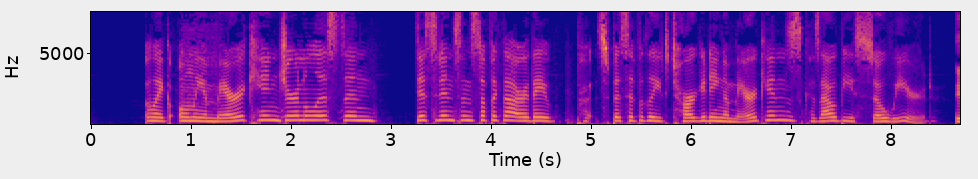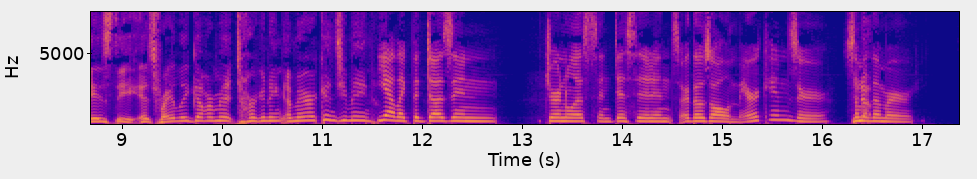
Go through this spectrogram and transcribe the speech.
like, only American journalists and dissidents and stuff like that? Are they p- specifically targeting Americans? Because that would be so weird. Is the Israeli government targeting Americans, you mean? Yeah, like the dozen journalists and dissidents, are those all Americans or some of them are.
